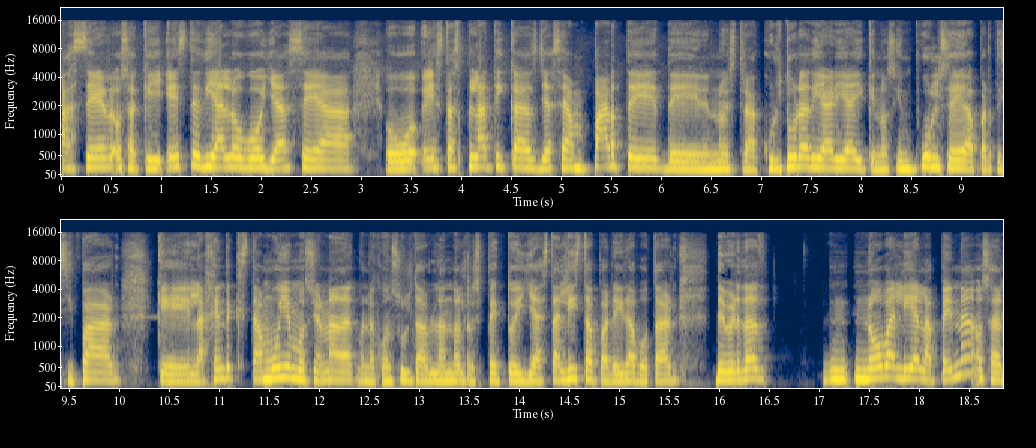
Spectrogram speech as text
hacer, o sea, que este diálogo ya sea, o estas pláticas ya sean parte de nuestra cultura diaria y que nos impulse a participar, que la gente que está muy emocionada con la consulta hablando al respecto y ya está lista para ir a votar, de verdad no valía la pena, o sea,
